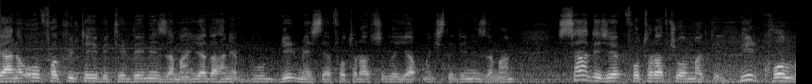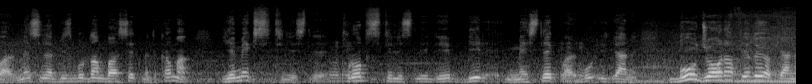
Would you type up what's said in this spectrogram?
yani o fakülteyi bitirdiğiniz zaman ya da hani bu bir mesleğe fotoğrafçılığı yapmak istediğiniz zaman sadece fotoğrafçı olmak değil. Bir kol var. Mesela biz buradan bahsetmedik ama yemek stilistliği, prop stilistliği diye bir meslek var. Bu yani bu coğrafyada yok. Yani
